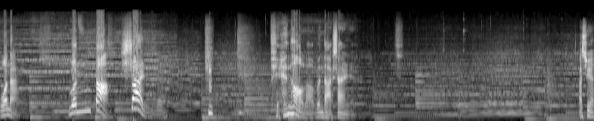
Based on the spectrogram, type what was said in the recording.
我乃温大善人。哼！别闹了，温大善人。阿旭，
